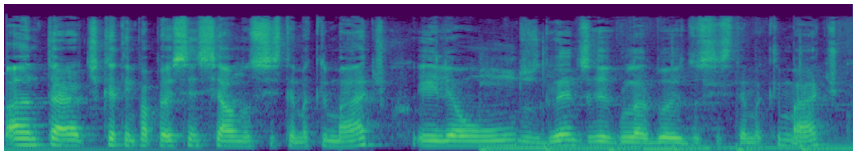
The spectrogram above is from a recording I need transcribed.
A Antártica tem papel essencial no sistema climático, ele é um dos grandes reguladores do sistema climático.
